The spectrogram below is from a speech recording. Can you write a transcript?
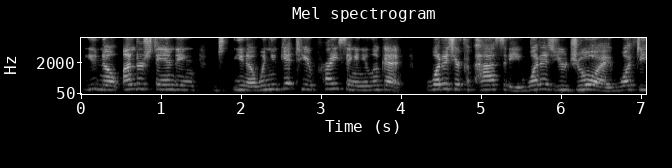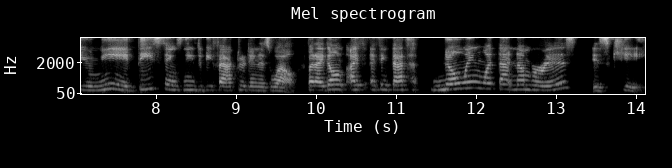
you know, understanding, you know, when you get to your pricing and you look at what is your capacity? What is your joy? What do you need? These things need to be factored in as well. But I don't, I, I think that's knowing what that number is, is key.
